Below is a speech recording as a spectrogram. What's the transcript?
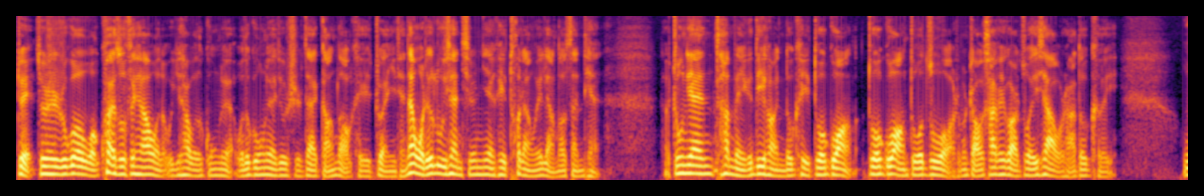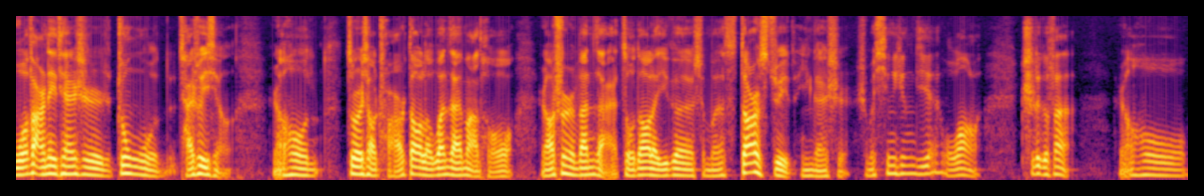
对，就是如果我快速分享我的一下我的攻略，我的攻略就是在港岛可以转一天，但我这个路线其实你也可以拓展为两到三天，中间它每个地方你都可以多逛，多逛多坐，什么找个咖啡馆坐一下午啥都可以。我反正那天是中午才睡醒，然后坐着小船到了湾仔码头，然后顺着湾仔走到了一个什么 Star Street，应该是什么星星街，我忘了，吃了个饭，然后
